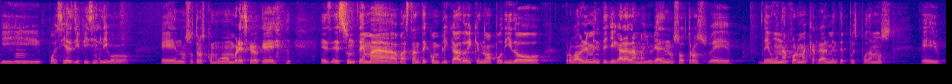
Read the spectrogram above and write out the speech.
Y pues sí es difícil, digo, eh, nosotros como hombres creo que es, es, un tema bastante complicado y que no ha podido probablemente llegar a la mayoría de nosotros eh, de una forma que realmente pues podamos eh,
